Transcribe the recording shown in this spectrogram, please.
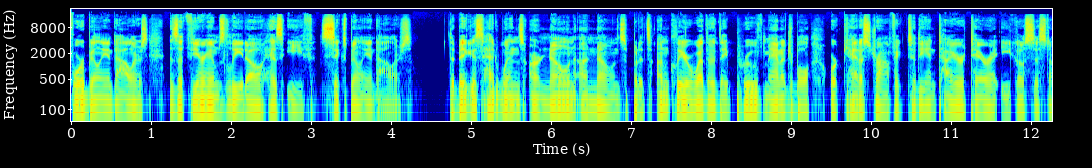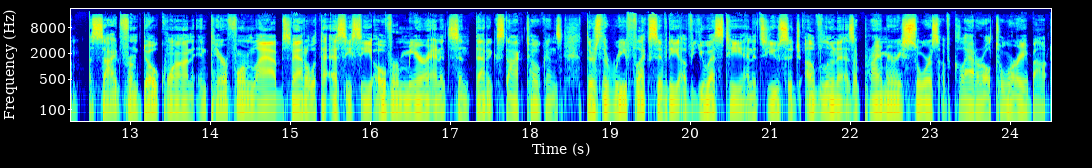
$4 billion, as Ethereum's Lido has ETH, $6 billion. The biggest headwinds are known unknowns, but it's unclear whether they prove manageable or catastrophic to the entire Terra ecosystem. Aside from Do Kwon and Terraform Labs' battle with the SEC over Mir and its synthetic stock tokens, there's the reflexivity of UST and its usage of Luna as a primary source of collateral to worry about.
